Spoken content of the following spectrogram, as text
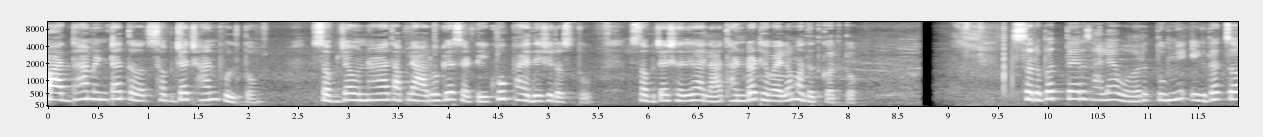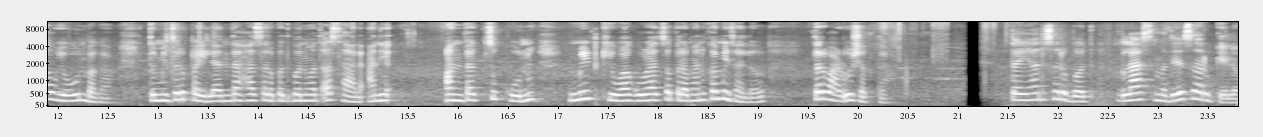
पाच दहा मिनटातच सब्जा छान फुलतो. सब्जा उन्हाळ्यात आपल्या आरोग्यासाठी खूप फायदेशीर असतो. सब्जा शरीराला थंड ठेवायला मदत करतो. सरबत तयार झाल्यावर तुम्ही एकदा चव घेऊन बघा. तुम्ही जर पहिल्यांदा हा सरबत बनवत असाल आणि अंदाज चुकून मीठ किंवा गुळाचं प्रमाण कमी झालं तर वाढू शकता. तयार सरबत ग्लासमध्ये सर्व केलं.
